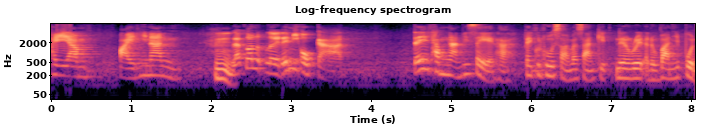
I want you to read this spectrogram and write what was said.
พยายามไปที่นั่นอืมแล้วก็เลยได้มีโอกาส ได้ทำงานพิเศษค่ะ เป็นคุณครูสอนภาษาอังกฤษในโรงเรียนอนุบาลญี่ปุ่น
